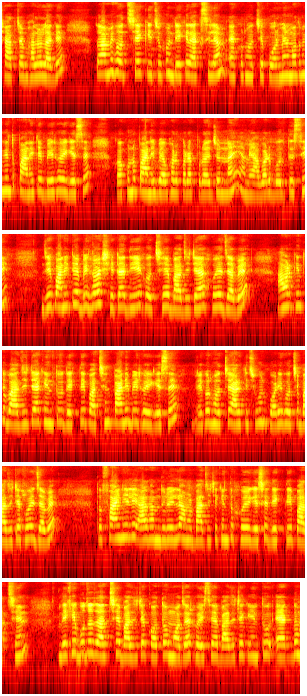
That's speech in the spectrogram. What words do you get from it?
স্বাদটা ভালো লাগে। তো আমি হচ্ছে কিছুক্ষণ ডেকে রাখছিলাম, এখন হচ্ছে পরিমাণ মতন কিন্তু পানিটা বের হয়ে গেছে। কখনো পানি ব্যবহার করার প্রয়োজন নাই, আমি আবার বলতেছি। যে পানিটা বের হয় সেটা দিয়ে হচ্ছে বাজিটা হয়ে যাবে। আমার কিন্তু বাজিটা কিন্তু দেখতেই পাচ্ছেন পানি বের হয়ে গেছে। এখন হচ্ছে আর কিছুক্ষণ পরে হচ্ছে বাজিটা হয়ে যাবে। তো ফাইনালি আলহামদুলিল্লাহ, আমার বাজিটা কিন্তু হয়ে গেছে, দেখতেই পাচ্ছেন। দেখে বোঝা যাচ্ছে বাজিটা কত মজার হয়েছে, আর বাজিটা কিন্তু একদম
